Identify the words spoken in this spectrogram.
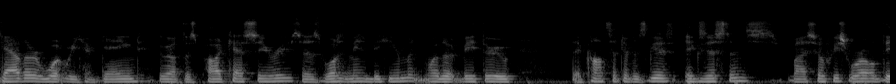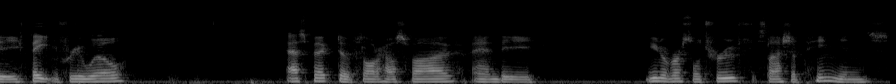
gather what we have gained throughout this podcast series is what it means to be human, whether it be through the concept of exis- existence by Sophie's World, the fate and free will aspect of Slaughterhouse Five, and the universal truth slash opinions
